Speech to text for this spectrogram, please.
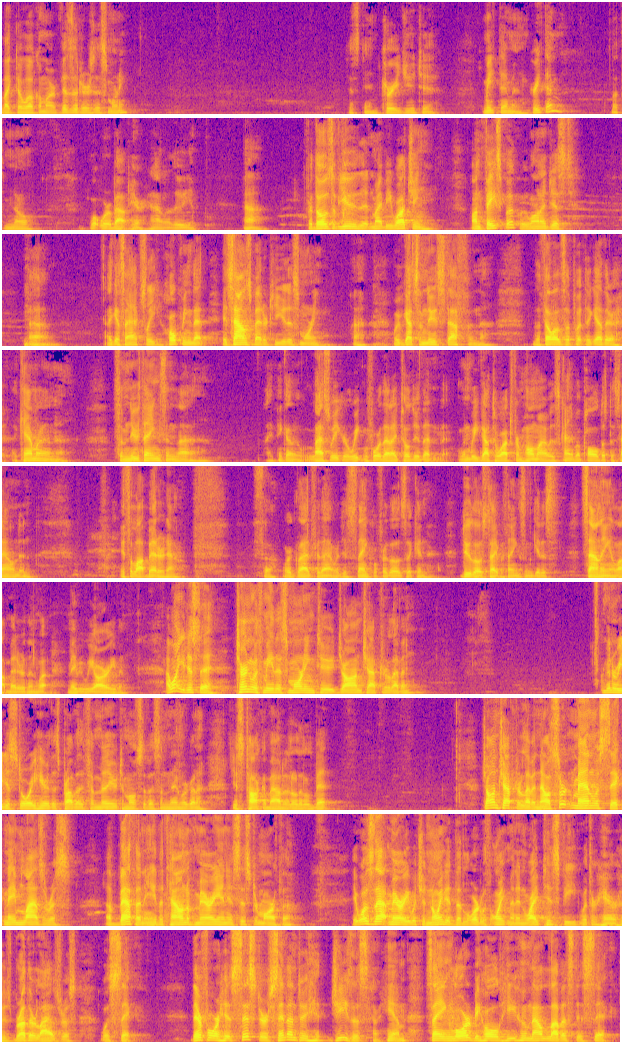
I'd like to welcome our visitors this morning. Just encourage you to meet them and greet them. Let them know what we're about here. Hallelujah. Uh, for those of you that might be watching on Facebook, we want to just, uh, I guess, I actually hoping that it sounds better to you this morning. Uh, we've got some new stuff, and uh, the fellows have put together a camera and uh, some new things. And uh, I think last week or week before that, I told you that when we got to watch from home, I was kind of appalled at the sound, and it's a lot better now. So we're glad for that. We're just thankful for those that can do those type of things and get us sounding a lot better than what maybe we are even. I want you just to turn with me this morning to John chapter 11. I'm going to read a story here that's probably familiar to most of us, and then we're going to just talk about it a little bit. John chapter 11. Now, a certain man was sick named Lazarus of Bethany, the town of Mary and his sister Martha. It was that Mary which anointed the Lord with ointment and wiped his feet with her hair, whose brother Lazarus was sick. Therefore his sister sent unto Jesus, him, saying, Lord, behold, he whom thou lovest is sick.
